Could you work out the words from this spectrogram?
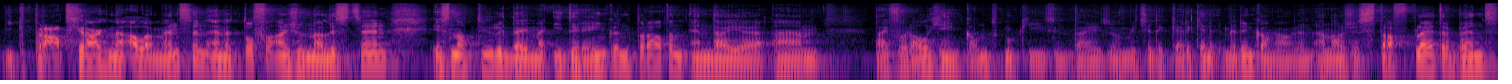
ik praat graag met alle mensen. En het toffe aan journalist zijn is natuurlijk dat je met iedereen kunt praten en dat je, ehm, dat je vooral geen kant moet kiezen. Dat je zo'n beetje de kerk in het midden kan houden. En als je strafpleiter bent,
